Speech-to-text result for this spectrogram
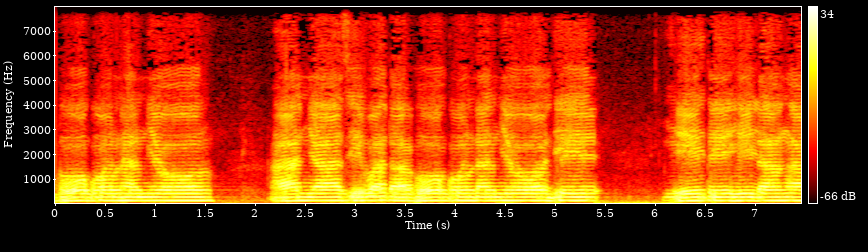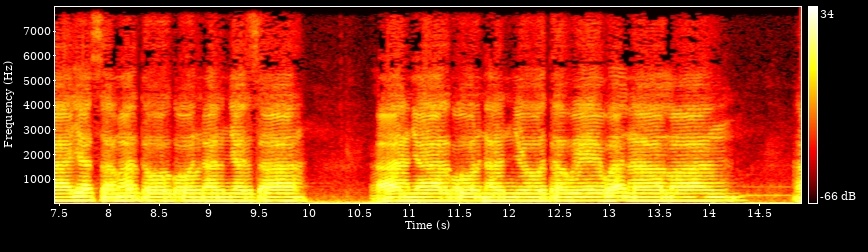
โพโกนัญโยอัญญาสิวัตโพโกนัญโยติอิติหิดังอายสมะโตโกนัญญาสาอัญญาโกนัญโยตเววนามังอ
